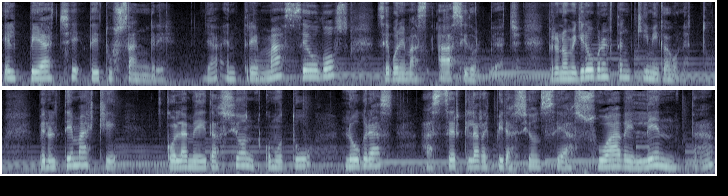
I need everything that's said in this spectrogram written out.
el pH de tu sangre. ¿ya? Entre más CO2 se pone más ácido el pH. Pero no me quiero poner tan química con esto. Pero el tema es que con la meditación, como tú logras hacer que la respiración sea suave, lenta,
